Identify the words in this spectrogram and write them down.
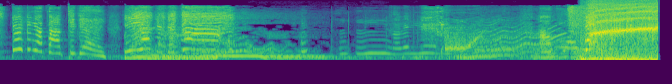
was thinking about today. Look at the guy.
